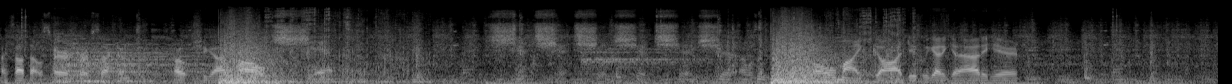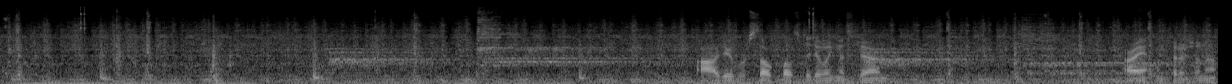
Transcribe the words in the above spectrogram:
I thought that was her for a second. Oh, she got Oh shit. Shit, shit, shit, shit, shit, shit. I wasn't Oh my god, dude, we gotta get out of here. Oh, dude, we're so close to doing this, John. Alright, I'm finishing up.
